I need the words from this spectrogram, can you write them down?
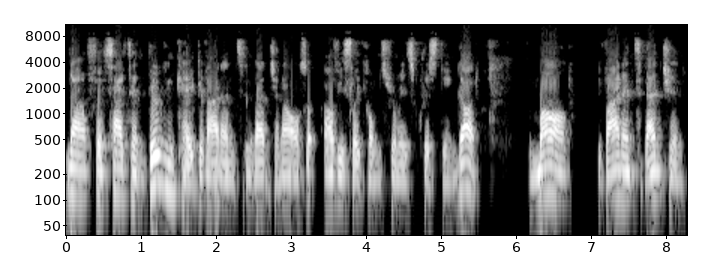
Now, for Sye Ten Bruggencate, divine intervention also obviously comes from his Christian God. For Morgue, divine intervention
